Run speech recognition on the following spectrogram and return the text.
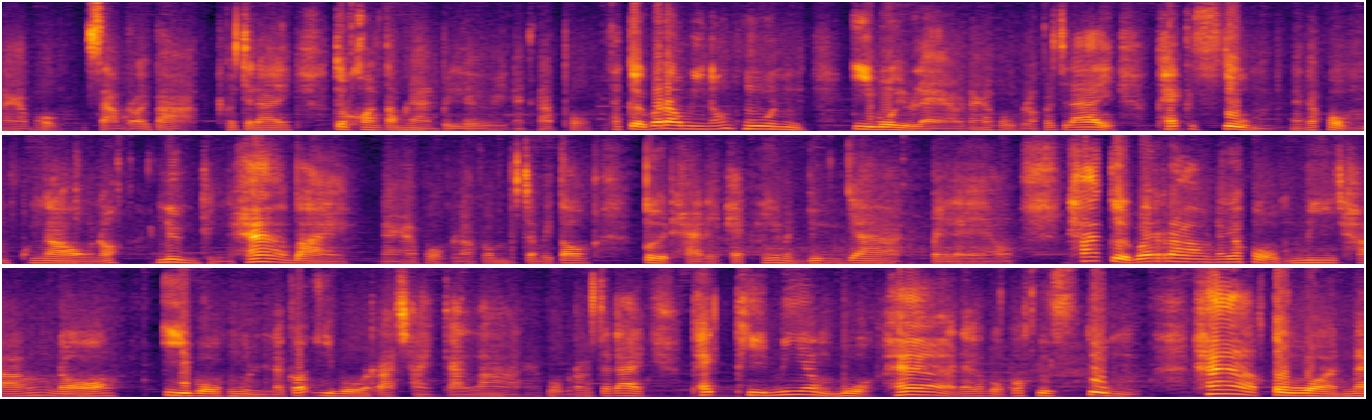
นะครับผม 300 บาทก็จะได้ตัวละครตำนานไปเลยนะครับผม ถ้าเกิดว่าเรามีน้องฮุนอีโวอยู่แล้วนะครับผม เราก็จะได้แพ็กสุ่มนะครับผมเงาเนาะ1ถึง5ใบนะครับผมเราก็จะไม่ต้องเปิดหาในแพ็กให้มันยุ่งยากไปแล้ว ถ้าเกิดว่าเรานะครับผมมีทั้งน้อง อีโวหุ่น แล้วก็อีโวราชายการล่านะครับผมเราก็จะได้แพ็คพรีเมียมบวก 5 นะครับผมก็คือสุ่ม 5 ตัวใน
